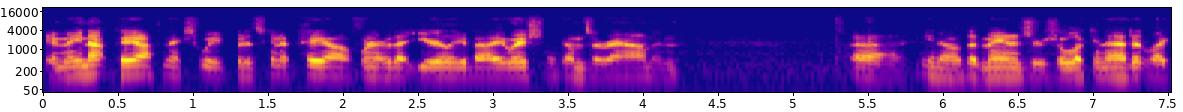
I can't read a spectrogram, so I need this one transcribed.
it may not pay off next week, but it's going to pay off whenever that yearly evaluation comes around. And, uh, you know, the managers are looking at it like,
